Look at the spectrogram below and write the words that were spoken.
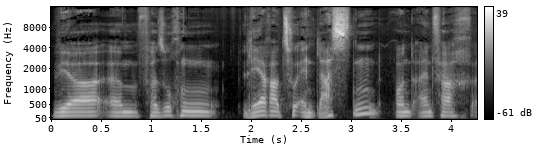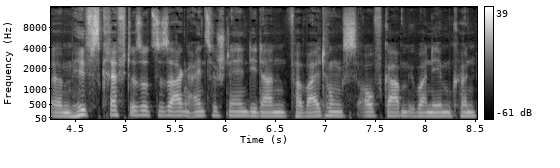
Wir ähm, versuchen Lehrer zu entlasten und einfach ähm, Hilfskräfte sozusagen einzustellen, die dann Verwaltungsaufgaben übernehmen können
